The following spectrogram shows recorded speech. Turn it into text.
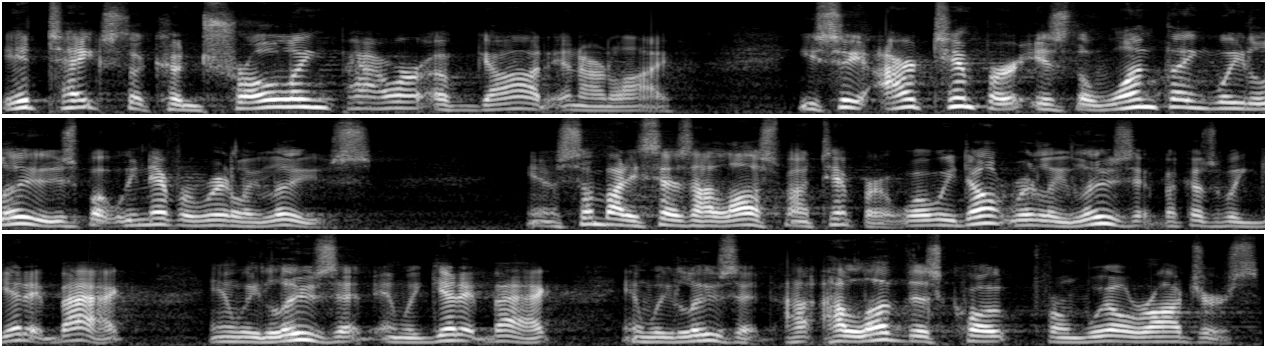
It takes the controlling power of God in our life. You see, our temper is the one thing we lose, but we never really lose. You know, somebody says, I lost my temper. Well, we don't really lose it because we get it back and we lose it and we get it back and we lose it. I, I love this quote from Will Rogers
